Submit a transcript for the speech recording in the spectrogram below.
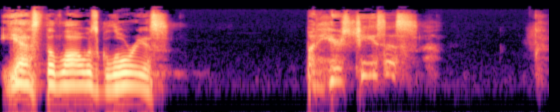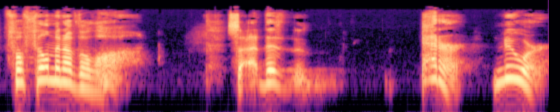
yes, the law was glorious, but here's Jesus, fulfillment of the law. So uh, this better, newer,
